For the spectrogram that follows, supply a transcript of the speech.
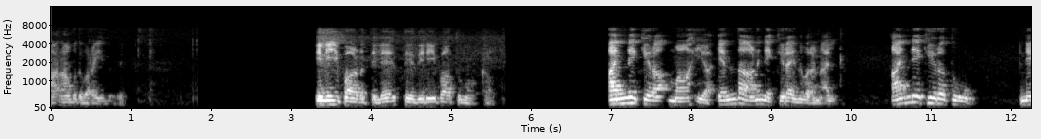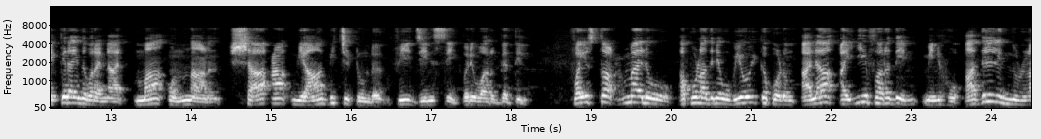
ആറാമത് പറയുന്നത്. ഇനി ഈ പാഠത്തിലെ തെതിരീബാത്ത് നോക്കാം. അന്നക്കിറ മാഹിയ. എന്താണ് നെക്കിറ എന്ന് പറഞ്ഞാൽ? അന്നക്കിറത്തു നെക്കിറ എന്ന് പറഞ്ഞാൽ മ ഒന്നാണ്. ഷാ വ്യാപിച്ചിട്ടുണ്ട് ഫി ജിൻസി ഒരു വർഗത്തിൽ. അപ്പോൾ അതിനെ ഉപയോഗിക്കപ്പെടും. അല അയ്യി ഫർദിൻ മിൻഹു. അതിൽ നിന്നുള്ള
